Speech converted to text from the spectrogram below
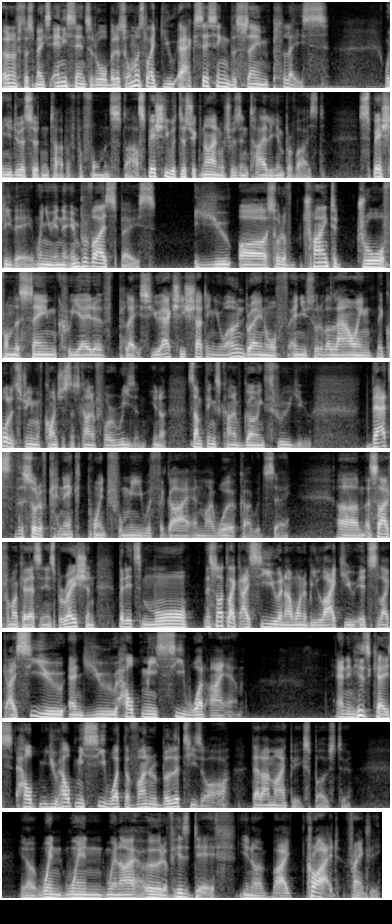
I don't know if this makes any sense at all, but it's almost like you accessing the same place when you do a certain type of performance style, especially with District 9, which was entirely improvised. Especially there, when you're in the improvised space, you are sort of trying to draw from the same creative place. You're actually shutting your own brain off and you're sort of allowing, they call it stream of consciousness kind of for a reason. You know, something's kind of going through you. That's the sort of connect point for me with the guy and my work, I would say. Um, aside from, okay, that's an inspiration, but it's more, it's not like I see you and I want to be like you. It's like I see you and you help me see what I am. and in his case, help you help me see what the vulnerabilities are that I might be exposed to. You know, when when when I heard of his death, you know, I cried, frankly,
